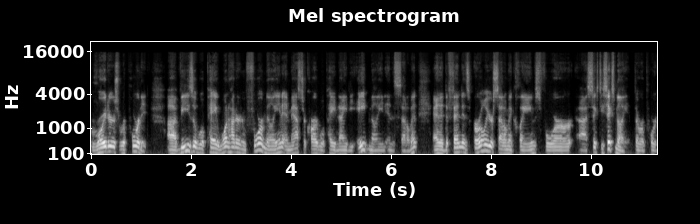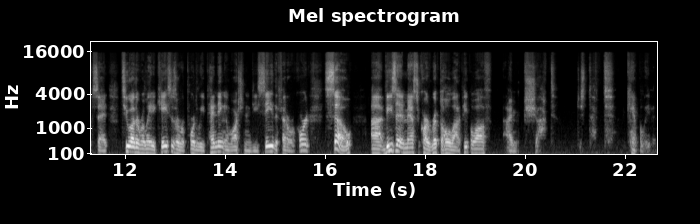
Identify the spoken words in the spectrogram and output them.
Reuters reported. Uh, Visa will pay 104 million and MasterCard will pay 98 million in the settlement, and the defendant's earlier settlement claims for uh, 66 million, the report said. Two other related cases are reportedly pending in Washington. Washington, D.C., the federal court. So uh, Visa and MasterCard ripped a whole lot of people off. I'm shocked. Just can't believe it.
